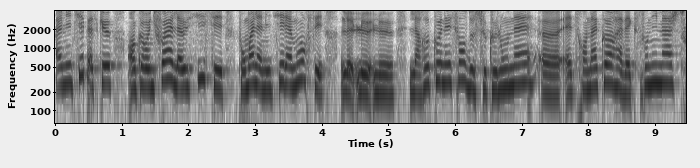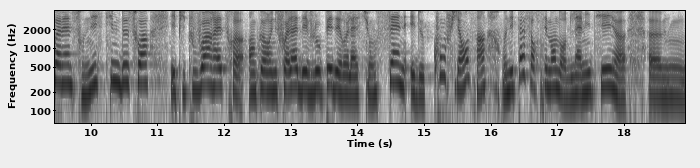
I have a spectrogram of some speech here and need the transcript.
Amitié parce que encore une fois là aussi c'est pour moi l'amitié, l'amour, c'est le, la reconnaissance de ce que l'on est, euh, être en accord avec son image, soi-même, son estime de soi, et puis pouvoir être encore une fois là, développer des relations saines et de confiance. Hein. On n'est pas forcément dans de l'amitié, euh, euh,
